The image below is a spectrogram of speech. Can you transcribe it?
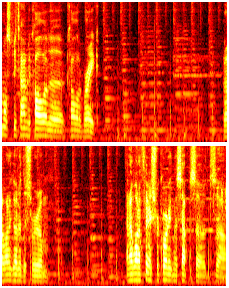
Almost be time to call it a call it a break. But I want to go to this room. And I want to finish recording this episode, so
